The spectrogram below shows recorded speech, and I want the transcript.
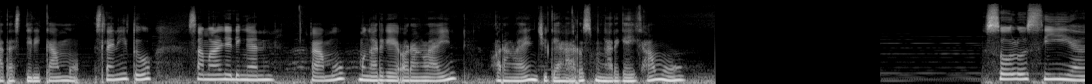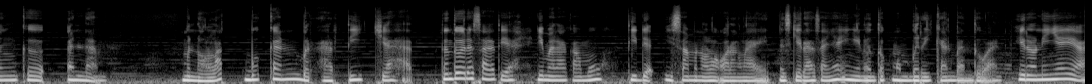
atas diri kamu. Selain itu, sama halnya dengan kamu menghargai orang lain, orang lain juga harus menghargai kamu. Solusi yang keenam, menolak bukan berarti jahat. Tentu ada saat ya di mana kamu tidak bisa menolong orang lain meski rasanya ingin untuk memberikan bantuan. Ironinya ya,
